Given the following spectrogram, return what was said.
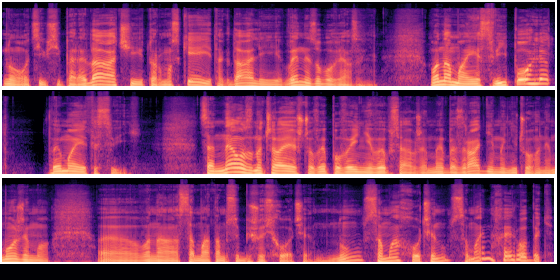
Ну, оці всі передачі, тормозки і так далі. Ви не зобов'язані. Вона має свій погляд, ви маєте свій. Це не означає, що ви повинні, ви все вже ми безрадні, ми нічого не можемо. е, Вона сама там собі щось хоче. Ну, сама хоче, ну сама нехай робить.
